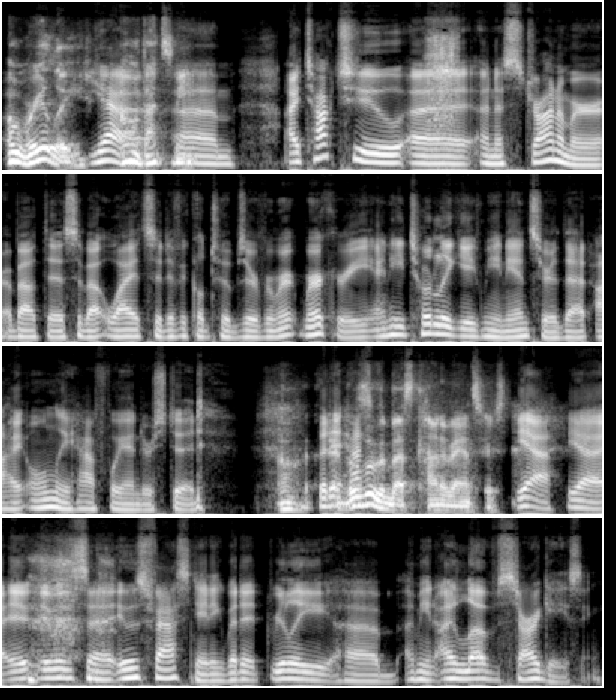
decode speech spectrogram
Oh, really? Yeah. Oh, that's neat. Um, I talked to uh, an astronomer about this, about why it's so difficult to observe Mer- Mercury, and he totally gave me an answer that I only halfway understood. oh, but it those has- are the best kind of answers. yeah, yeah, it, it was uh, it was fascinating, but it really, uh, I mean, I love stargazing.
